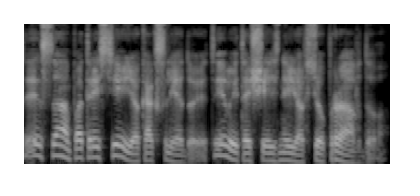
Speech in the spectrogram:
Ты сам потряси ее как следует и вытащи из нее всю правду».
